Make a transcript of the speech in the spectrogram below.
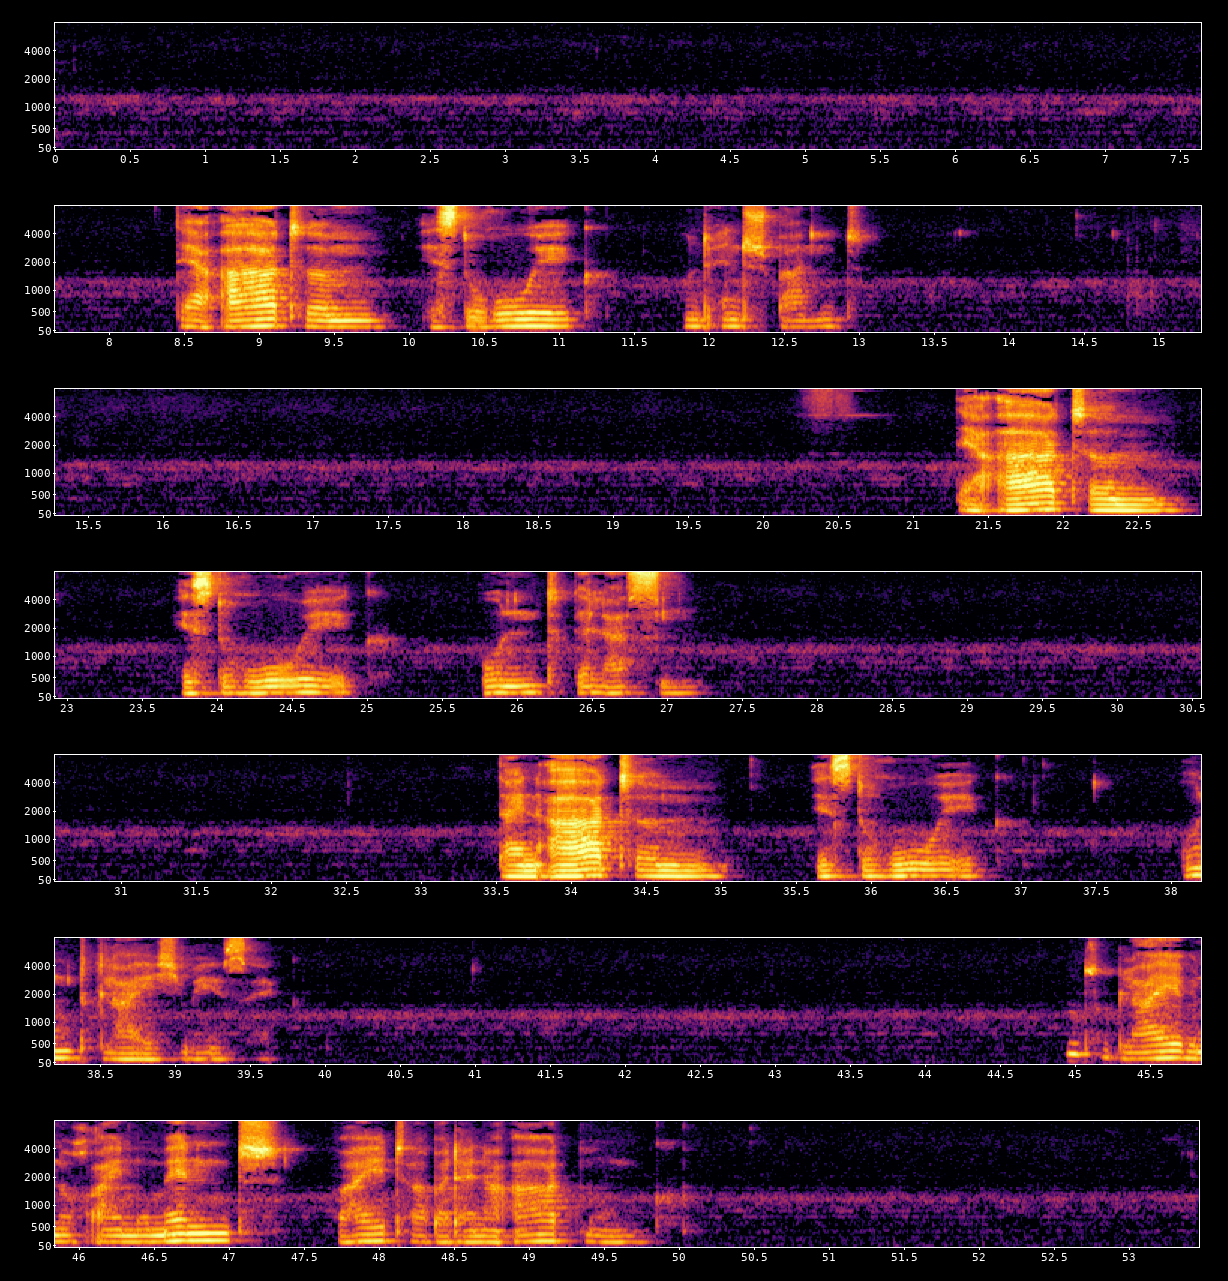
Der Atem ist ruhig und entspannt. Der Atem ist ruhig und gelassen. Dein Atem ist ruhig und gleichmäßig. Und so bleibe noch einen Moment weiter bei deiner Atmung.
